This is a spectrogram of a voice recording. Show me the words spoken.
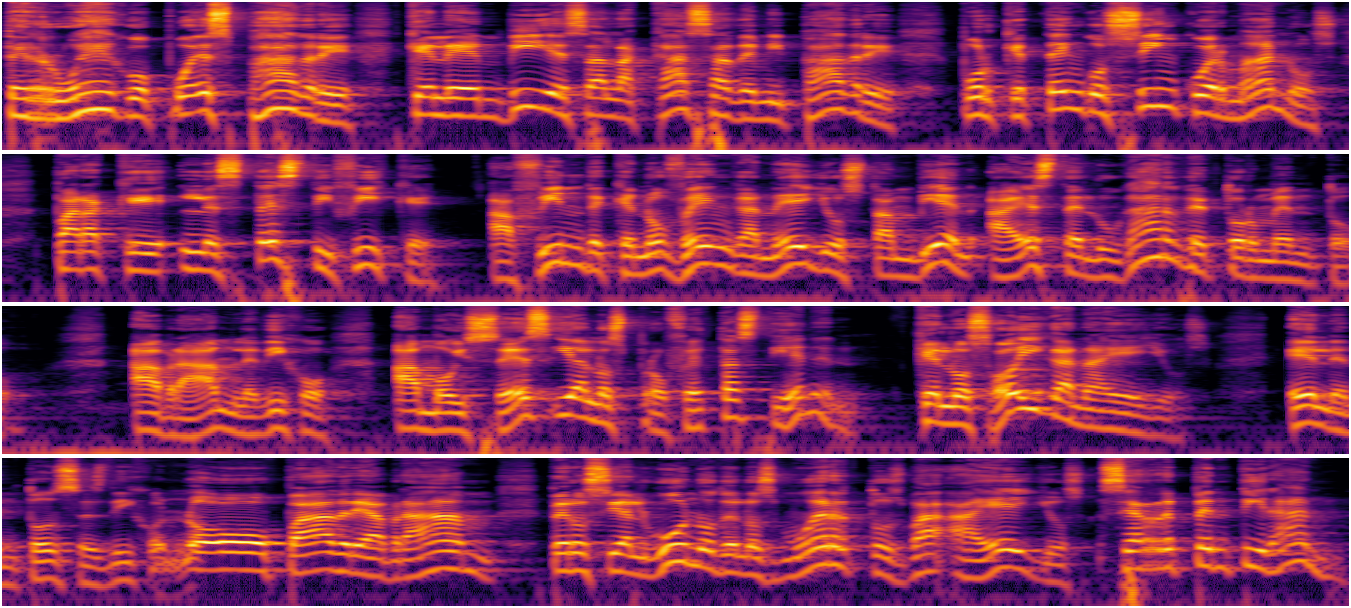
Te ruego pues, Padre, que le envíes a la casa de mi Padre, porque tengo cinco hermanos, para que les testifique, a fin de que no vengan ellos también a este lugar de tormento. Abraham le dijo, a Moisés y a los profetas tienen, que los oigan a ellos. Él entonces dijo, no, padre Abraham, pero si alguno de los muertos va a ellos, se arrepentirán.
